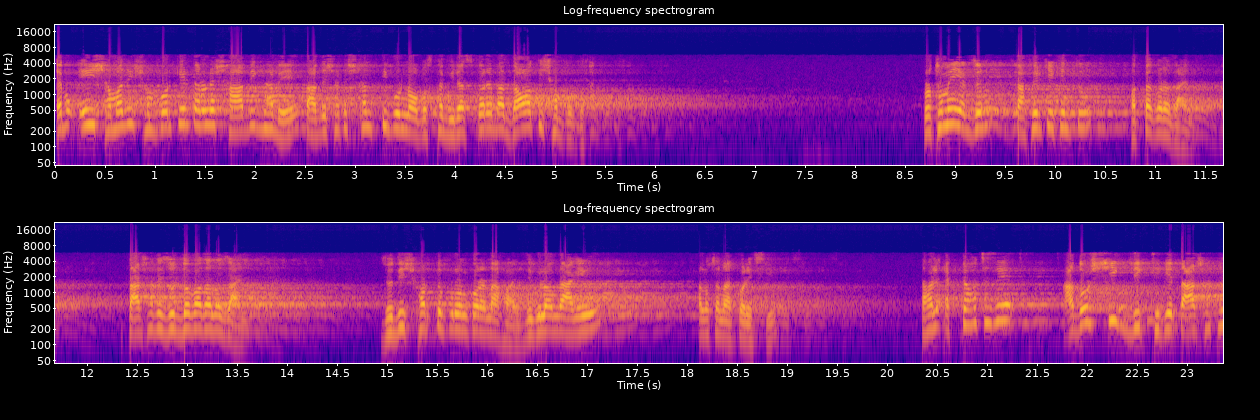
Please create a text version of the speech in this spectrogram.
এবং এই সামাজিক সম্পর্কের কারণে স্বাভাবিকভাবে তাদের সাথে শান্তিপূর্ণ অবস্থা বিরাজ করে বা দাওয়াতি সম্পর্ক থাকে। প্রথমেই একজন কাফিরকে কিন্তু হত্যা করা যায় না। তার সাথে যুদ্ধ বাঁধানো যায় না। যদি শর্ত পূরণ করা না হয়, যেগুলো আমরা আগেও আলোচনা করেছি তাহলে একটা হচ্ছে যে আদর্শিক দিক থেকে তার সাথে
